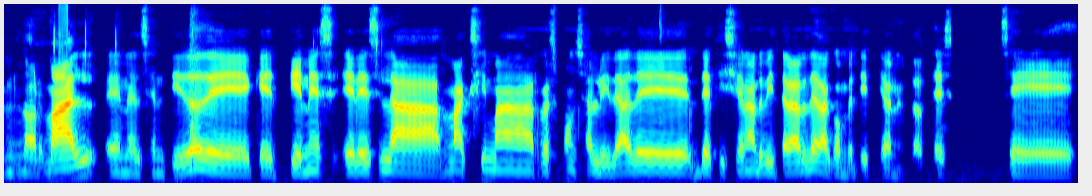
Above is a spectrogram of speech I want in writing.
normal en el sentido de que tienes, eres la máxima responsabilidad de decisión arbitral de la competición. Entonces, se,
